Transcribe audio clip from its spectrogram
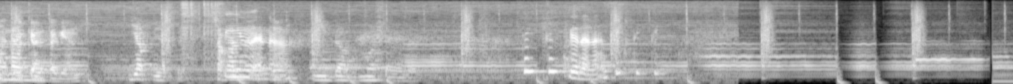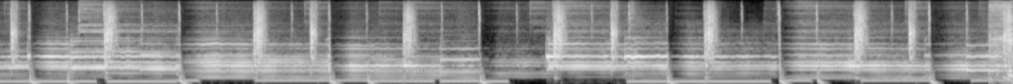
Ano? lubricant again? Yup, yup. Tsaka Yung i- ano? i-dub mo siya ulit. Tik tik gano'n lang. Tik tik tik. So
